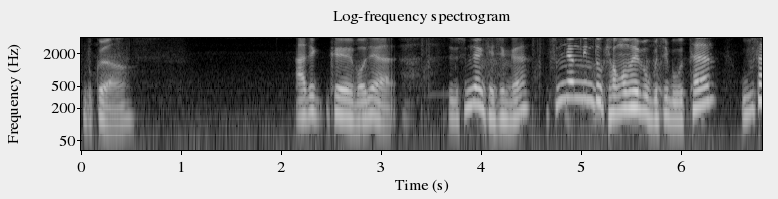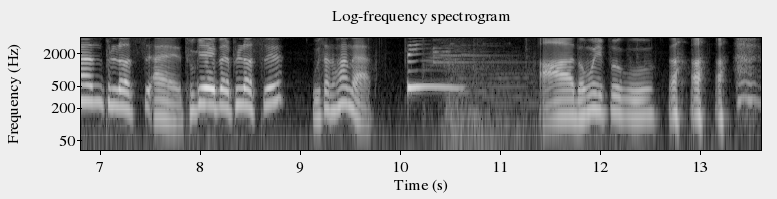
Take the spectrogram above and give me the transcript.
묻고요. 아직 그 뭐냐 지금 숨냥 계신가요? 숨냥님도 경험해보지 못한 우산 플러스 아 두 개의 별 플러스 우산 황합. 띵! 아 너무 이쁘고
